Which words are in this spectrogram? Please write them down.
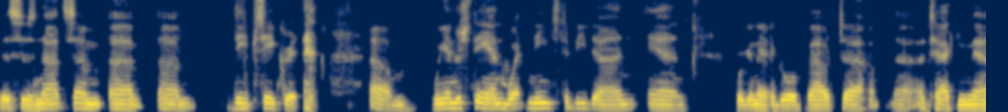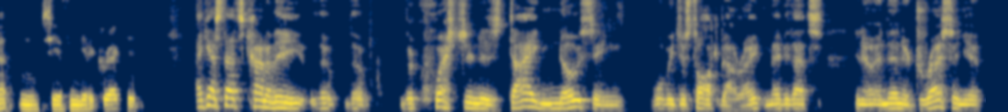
this is not some uh, um, deep secret. um, we understand what needs to be done, and we're going to go about uh, uh, attacking that and see if we can get it corrected. I guess that's kind of the, the the the question is diagnosing what we just talked about, right? Maybe that's you know, and then addressing it.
